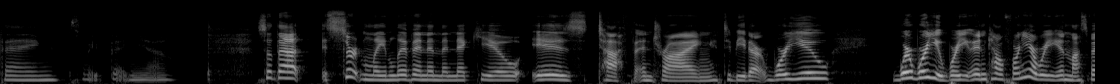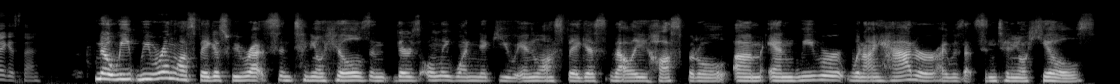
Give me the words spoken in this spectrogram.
thing. Sweet thing. Yeah. So that certainly living in the NICU is tough and trying to be there. Were you, where were you? Were you in California or were you in Las Vegas then? No, we we were in Las Vegas. We were at Centennial Hills, and there's only one NICU in Las Vegas Valley Hospital. Um, and we were when I had her, I was at Centennial Hills,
